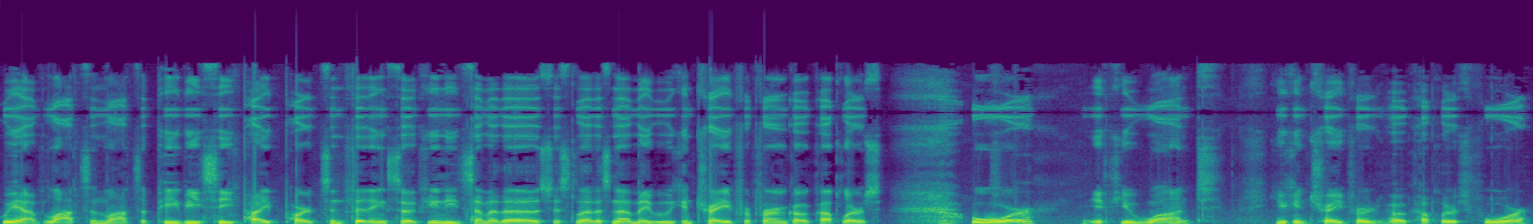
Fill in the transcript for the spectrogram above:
We have lots and lots of PVC pipe parts and fittings, so if you need some of those, just let us know. Maybe we can trade for Fernco couplers. Or, if you want, you can trade Fernco couplers for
